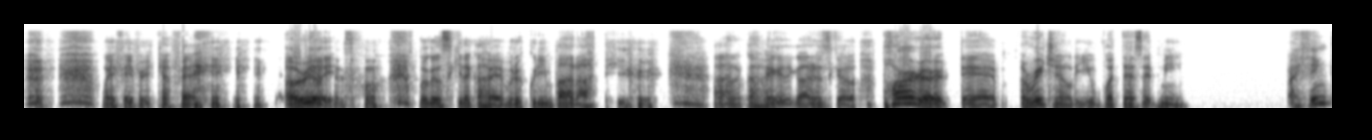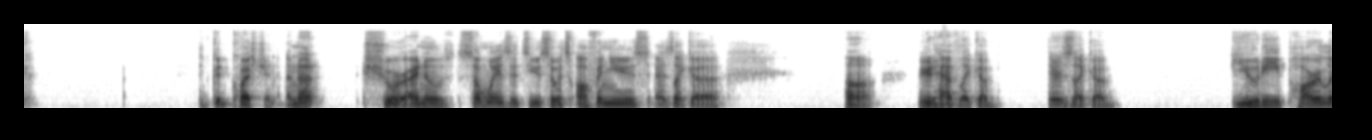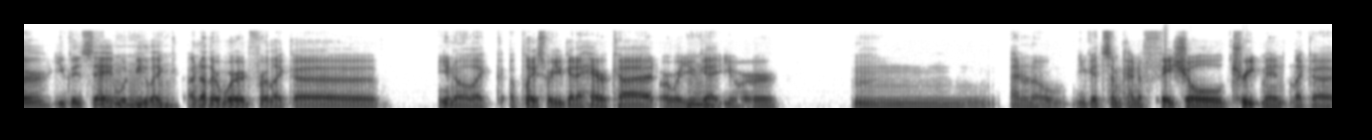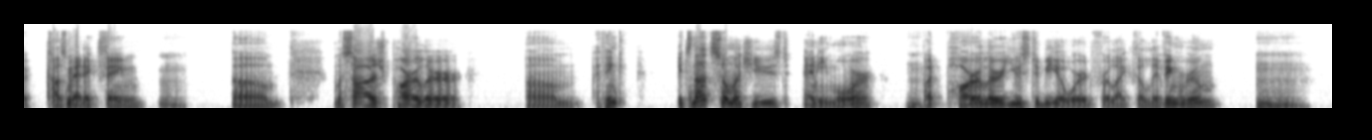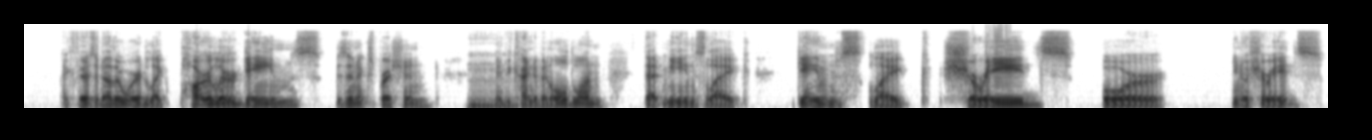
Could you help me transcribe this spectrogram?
my favorite cafe 。 Oh, really? そう僕の好きなカフェ、ブルックリンパーラーっていうあのカフェがあるんですけど、parlor って originally what does it mean? I think good question. I'm not sure. I know some ways it's used. So it's often used as like a huh. You'd have like a there's like a beauty parlor, you could say, would be like Mhm. another word for like a you know, like a place where you get a haircut or where you Mm. get your mm, I don't know, you get some kind of facial treatment, like a cosmetic thing Mm. um massage parlor um i think it's not so much used anymore Mm. But parlor used to be a word for like the living room. Mm-hmm. Like there's another word like parlor games is an expression, mm. maybe kind of an old one that means like games like charades or you know charades.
